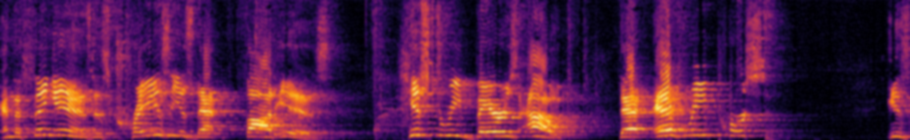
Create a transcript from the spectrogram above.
And the thing is, as crazy as that thought is, history bears out that every person is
